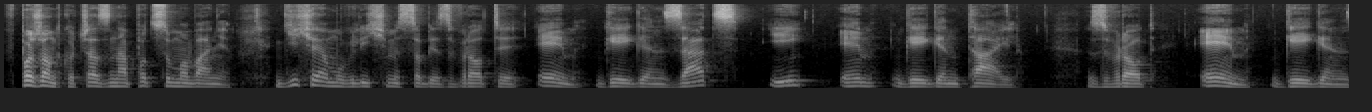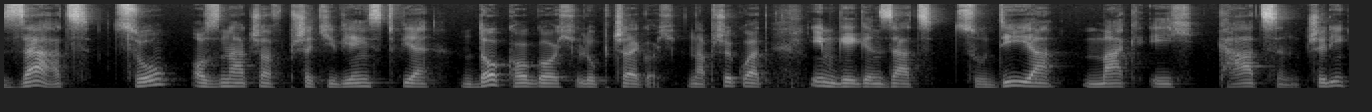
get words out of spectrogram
W porządku, czas na podsumowanie. Dzisiaj omówiliśmy sobie zwroty im Gegensatz i im Gegenteil. Zwrot im Gegensatz zu oznacza w przeciwieństwie do kogoś lub czegoś. Na przykład im Gegensatz zu dir mag ich Katzen, czyli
